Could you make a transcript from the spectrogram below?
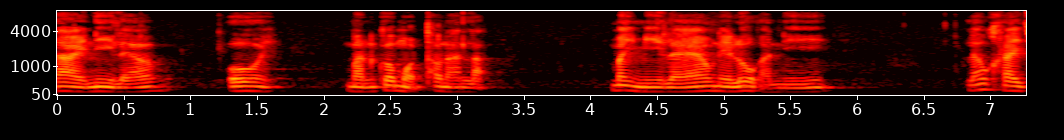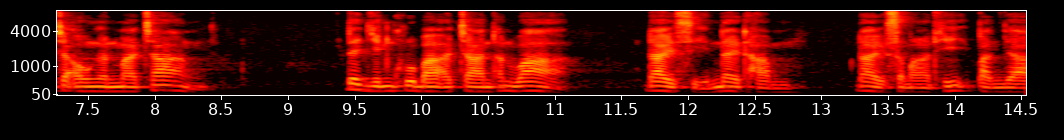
ได้นี่แล้ว โอ้ย มันก็หมดเท่านั้นละไม่มีแล้วในโลกอันนี้ แล้วใครจะเอาเงินมาจ้าง ได้ยินครูบาอาจารย์ท่านว่า ได้ศีลได้ธรรม ได้สมาธิปัญญา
